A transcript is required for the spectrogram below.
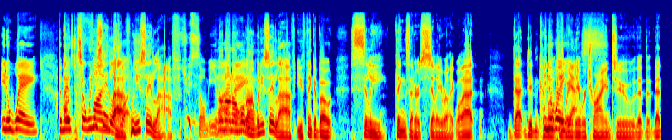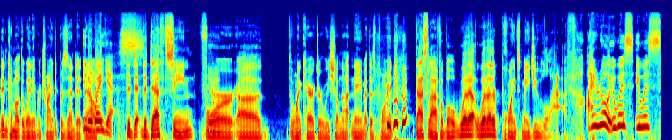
In a way, the I- most. so when you say laugh when you say laugh you saw me No, no, no. Hold on. When you say laugh, you think about silly things that are silly. We're like, well, that that didn't come In out way, the way they were trying to. That, that that didn't come out the way they were trying to present it. In Now, a way, yes. the de- the death scene for uh, the one character we shall not name at this point. that's laughable. What el- what other points made you laugh? I don't know. It was it was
